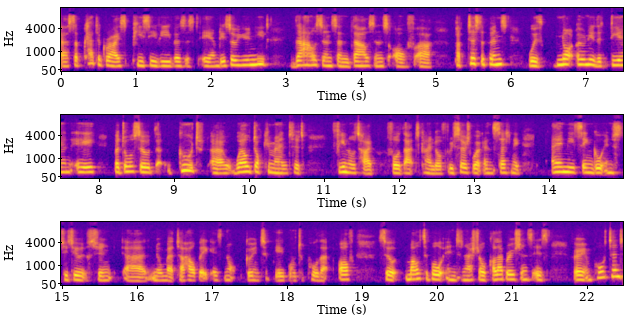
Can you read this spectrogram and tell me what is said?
subcategorize PCV versus AMD. So you need thousands and thousands of uh, participants with not only the DNA, but also the good, uh, well documented phenotype for that kind of research work. And certainly, any single institution, uh, no matter how big, is not going to be able to pull that off. So, multiple international collaborations is very important.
